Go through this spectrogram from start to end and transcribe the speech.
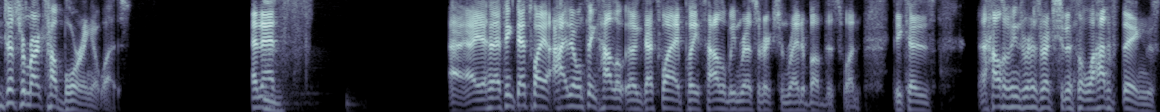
just remarked how boring it was. And that's, I, I think that's why I don't think Halloween, that's why I place Halloween Resurrection right above this one because Halloween Resurrection is a lot of things,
